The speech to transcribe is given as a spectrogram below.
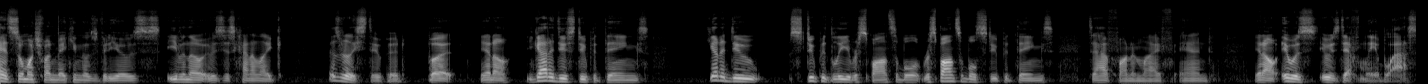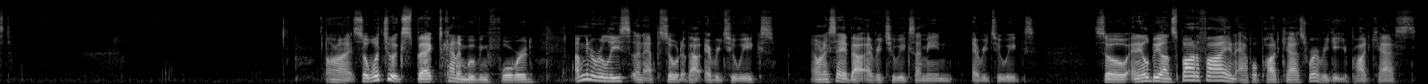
had so much fun making those videos, even though it was just kind of like, was really stupid. But, you know, you got to do stupid things. You got to do stupidly responsible, responsible stupid things to have fun in life. And, you know, it was, it was definitely a blast. All right, so what to expect kind of moving forward. I'm going to release an episode about every two weeks. And when I say about every two weeks, I mean every two weeks. So, and it'll be on Spotify and Apple Podcasts, wherever you get your podcasts.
